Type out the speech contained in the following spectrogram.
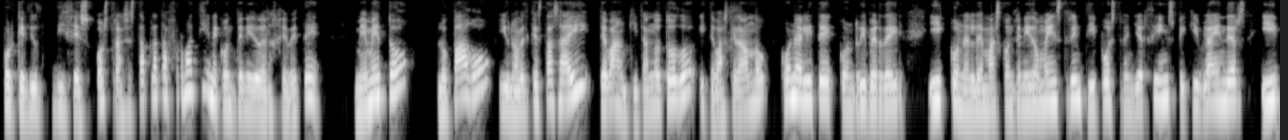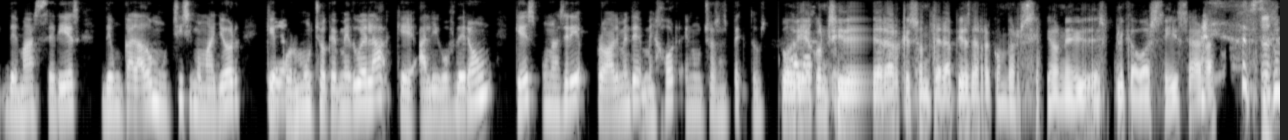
porque di- dices, ostras, esta plataforma tiene contenido LGBT. Me meto, lo pago y una vez que estás ahí te van quitando todo y te vas quedando con Elite, con Riverdale y con el demás contenido mainstream tipo Stranger Things, Peaky Blinders y demás series de un calado muchísimo mayor que por mucho que me duela que A League of Their Own, que es una serie probablemente mejor en muchos aspectos. Podría considerar que son terapias de reconversión, he explicado así, Sara. Sí.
